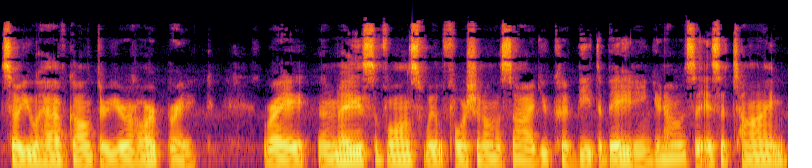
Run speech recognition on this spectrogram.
So you have gone through your heartbreak, right? An ace of wands, wheel fortune on the side, you could be debating, you know, is it, is it time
